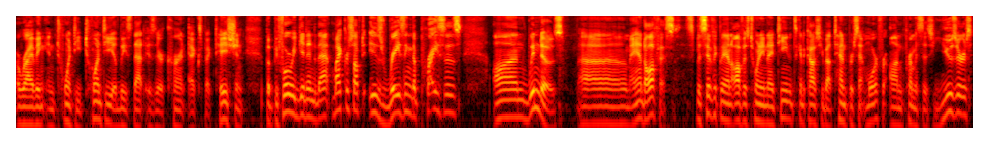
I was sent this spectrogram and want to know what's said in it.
arriving in 2020. At least that is their current expectation. But before we get into that, Microsoft is raising the prices on Windows um, and Office. Specifically on Office 2019, it's going to cost you about 10% more for on premises users.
